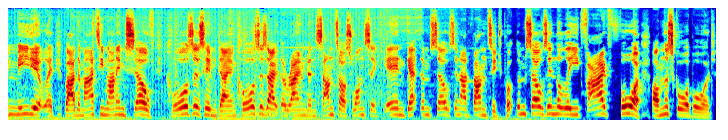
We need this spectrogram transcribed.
immediately by the mighty man himself. Closes him down, closes out the round, and Santos once again get themselves an advantage, put themselves in the lead 5 4 on the scoreboard.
